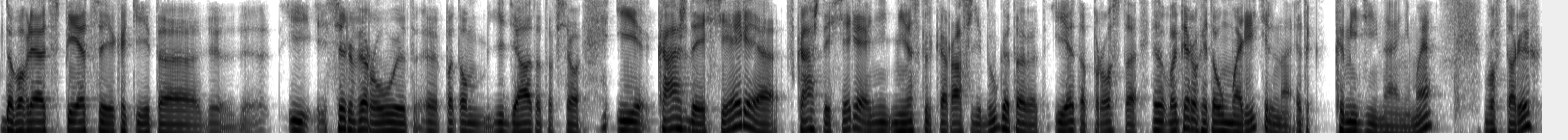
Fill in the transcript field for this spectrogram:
добавляют специи какие-то э, и сервируют, э, потом едят это все. И каждая серия, в каждой серии они несколько раз еду готовят, и это просто... Это, во-первых, это уморительно, это комедийное аниме. Во-вторых,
